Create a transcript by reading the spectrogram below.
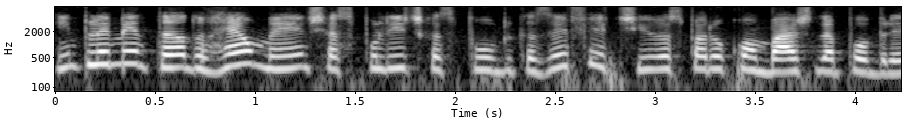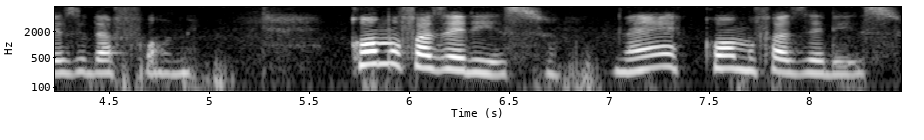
implementando realmente as políticas públicas efetivas para o combate da pobreza e da fome. Como fazer isso? Né? Como fazer isso?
